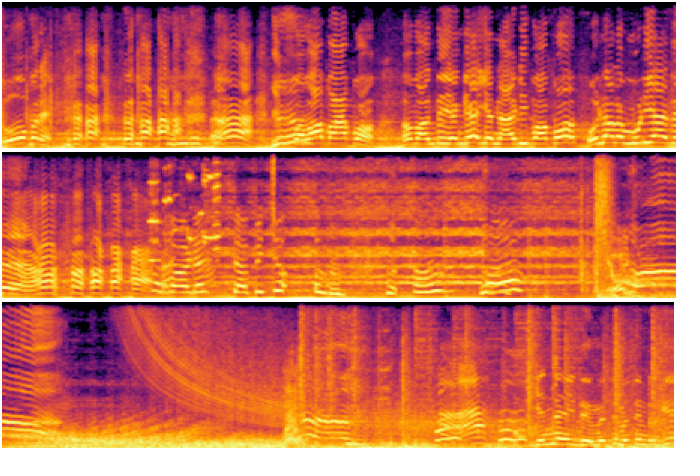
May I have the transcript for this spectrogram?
சூப்பர். இப்ப வா பாப்போம். வந்து எங்க? என்ன அடி பாப்போம். உன்னால முடியாது. ஆ. என்ன இது மெத்து மெத்துன்னு இருக்கு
